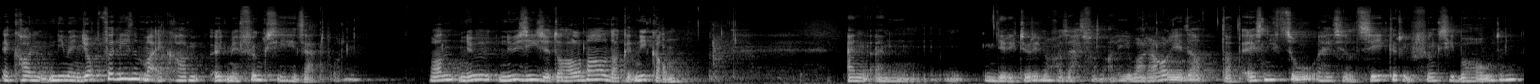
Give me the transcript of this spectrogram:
ik ga niet mijn job verliezen, maar ik ga uit mijn functie gezet worden. Want nu, nu zien ze toch allemaal dat ik het niet kan. En, en de directeur heeft nog gezegd van, allee, waar haal je dat? Dat is niet zo. Hij zult zeker uw functie behouden.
